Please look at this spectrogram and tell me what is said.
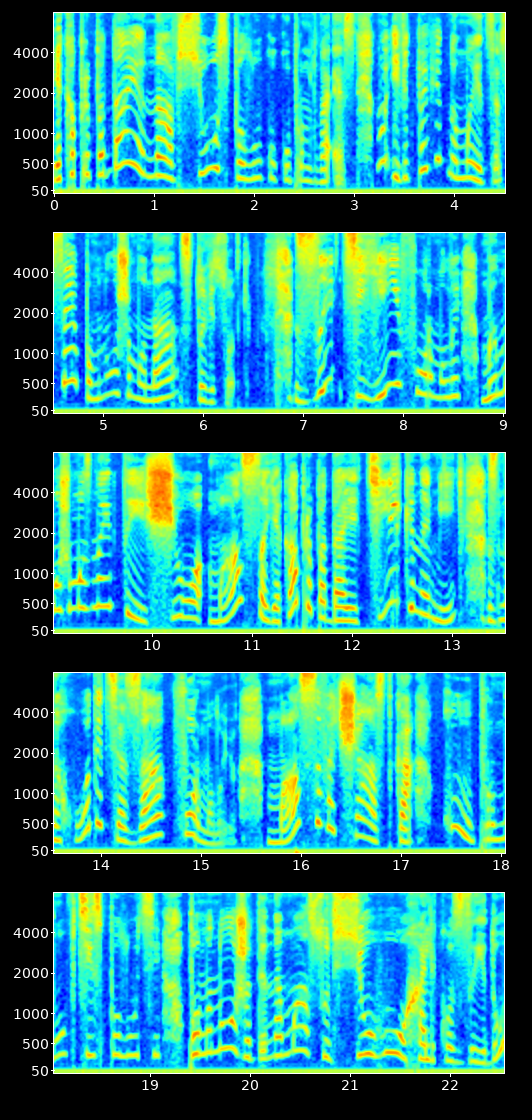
яка припадає на всю сполуку купром 2С. Ну і відповідно ми це все помножимо на 100%. З цієї формули ми можемо знайти, що маса, яка припадає тільки на мідь, знаходиться за формулою. Масова частка купруму в цій сполуці помножити на масу всього халькозиду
